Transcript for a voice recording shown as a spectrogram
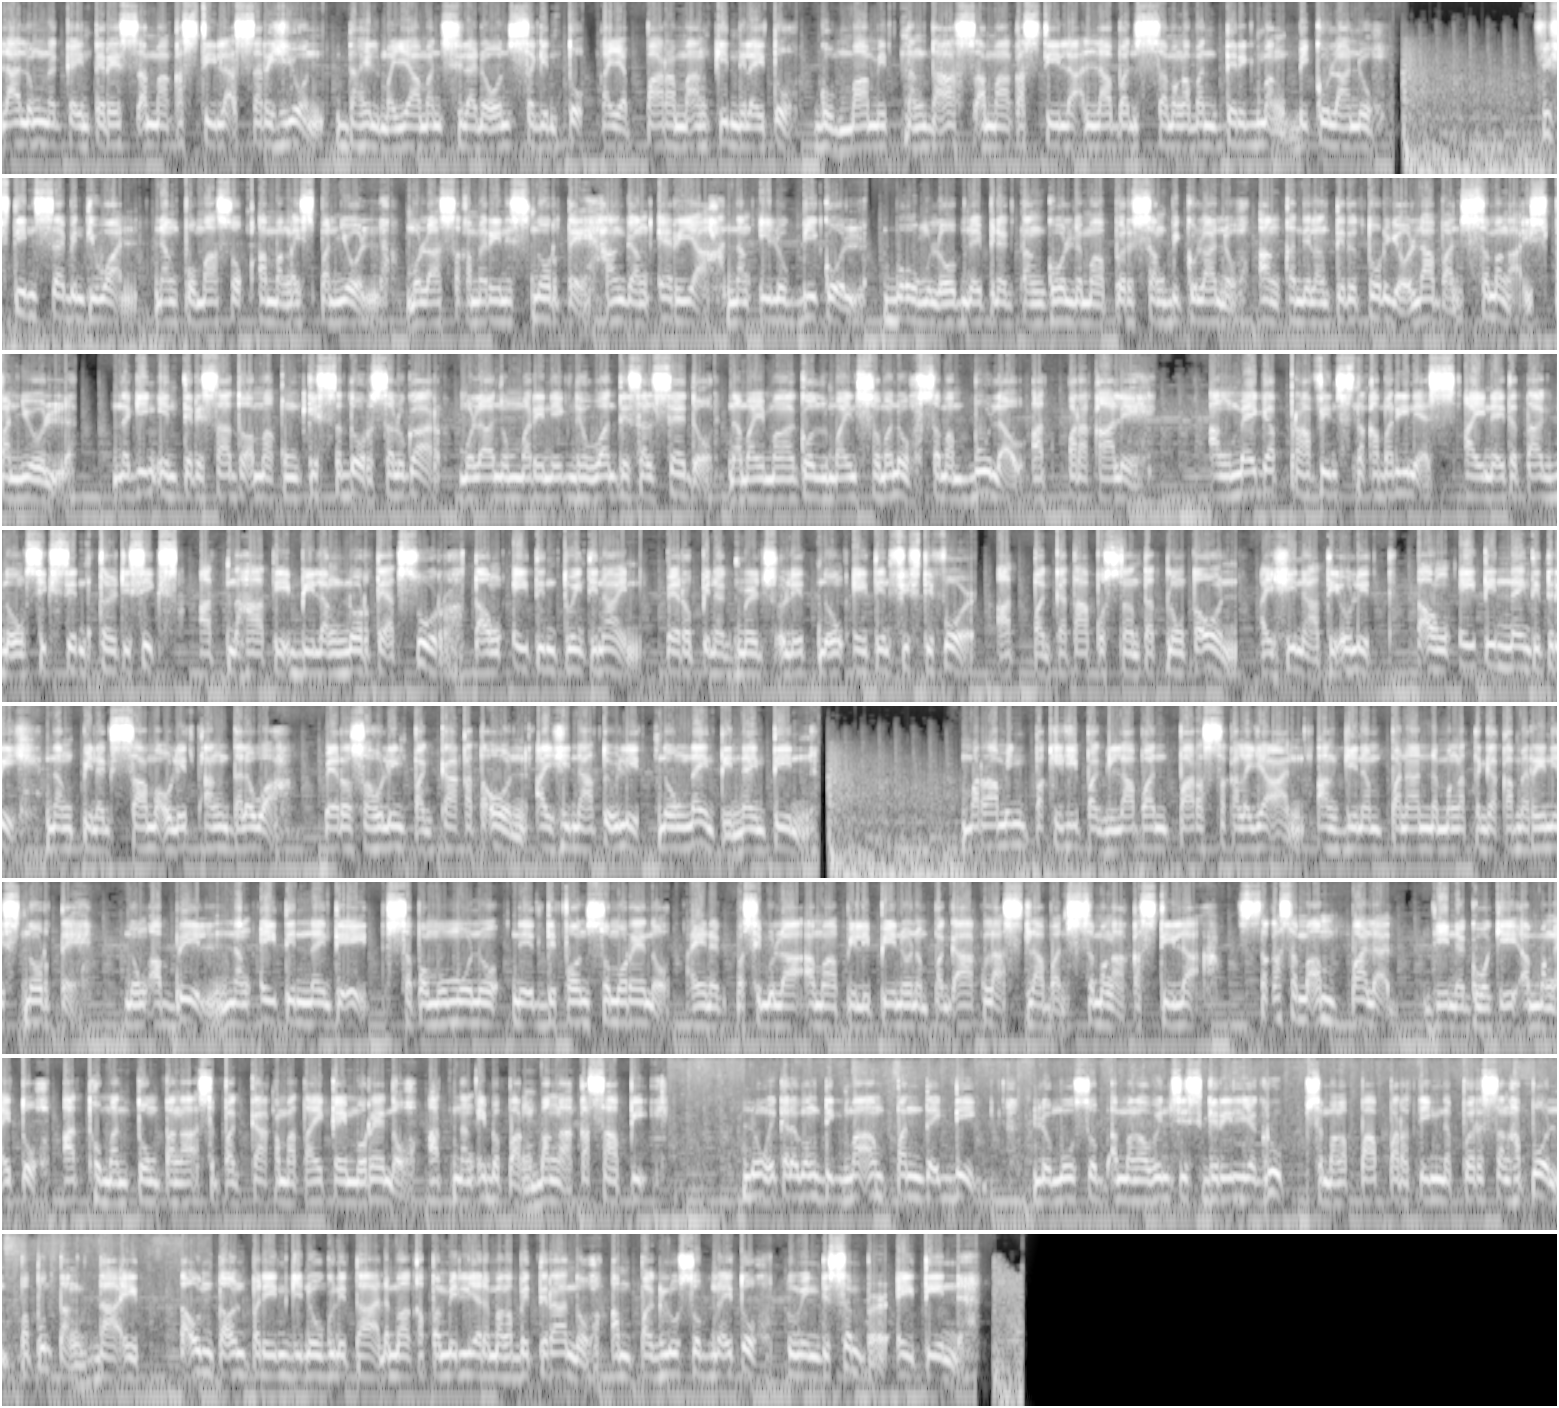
Lalong nagka-interes ang mga Kastila sa rehiyon dahil mayaman sila noon sa ginto kaya para maangkin nila ito, gumamit ng daas ang mga Kastila laban sa mga mandirigmang Bicolano. 1571 nang pumasok ang mga Espanyol mula sa Camarines Norte hanggang area ng Ilog Bicol. Buong loob na ipinagtanggol ng mga Persang Bicolano ang kanilang teritoryo laban sa mga Espanyol. Naging interesado ang mga konkistador sa lugar mula nung marinig ni Juan de Salcedo na may mga gold mines umano sa Mambulaw at Paracale. Ang mega province na Camarines ay naitatag noong 1636 at nahati bilang Norte at Sur taong 1829 pero pinag-merge ulit noong 1854 at pagkatapos ng tatlong taon ay hinati ulit taong 1893 nang pinagsama ulit ang dalawa pero sa huling pagkakataon ay hinati ulit noong 1919. Maraming pakikipaglaban para sa kalayaan ang ginampanan ng mga taga Camarines Norte noong Abril ng 1898 sa pamumuno ni Defonso Moreno ay nagpasimula ang mga Pilipino ng pag-aaklas laban sa mga Kastila. Sa kasamaang palad, di nagwagi ang mga ito at humantong pa nga sa pagkakamatay kay Moreno at ng iba pang mga kasapi. Noong ikalawang digmaang pandaigdig, lumusob ang mga Wences Guerrilla Group sa mga paparating na pwersang Hapon papuntang Dait. Taon-taon pa din ginugunita ng mga kapamilya ng mga veterano ang paglusob na ito tuwing December 18.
